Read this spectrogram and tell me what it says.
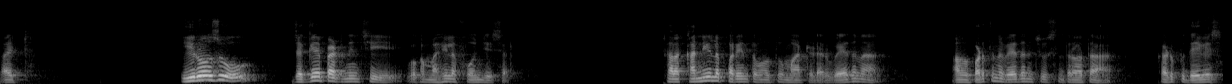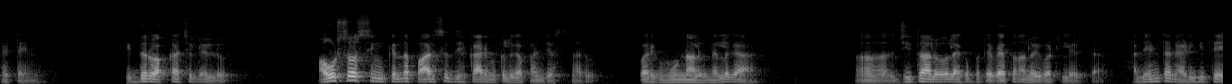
రైట్. ఈరోజు జగ్గేపేట నుంచి ఒక మహిళ ఫోన్ చేశారు. చాలా కన్నీళ్ళ పర్యంతం అవుతూ మాట్లాడారు. వేదన ఆమె పడుతున్న వేదన చూసిన తర్వాత కడుపు దేవేసినట్టయింది. ఇద్దరు అక్కా చెల్లెళ్ళు అవుట్సోర్సింగ్ కింద పారిశుద్ధ్య కార్మికులుగా పనిచేస్తున్నారు. వారికి మూడు నాలుగు నెలలుగా జీతాలు లేకపోతే వేతనాలు ఇవ్వట్లేదట. అదేంటని అడిగితే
